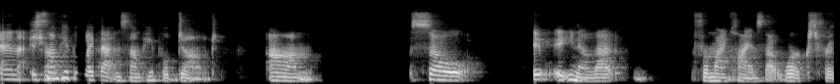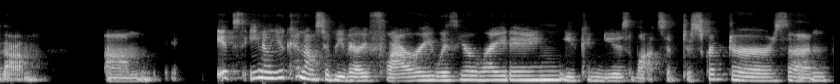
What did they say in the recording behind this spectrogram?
And sure. some people like that and some people don't. Um so it, it, you know that for my clients that works for them. Um it's you know you can also be very flowery with your writing you can use lots of descriptors and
